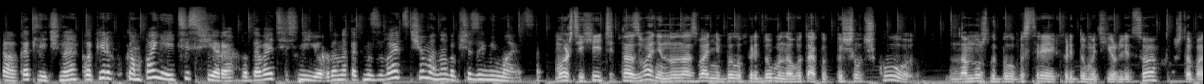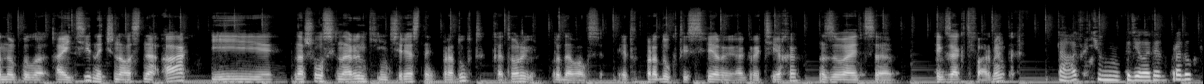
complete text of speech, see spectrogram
так, отлично. Во-первых, компания IT-сфера. Вот давайте с нее. Вот она так называется. Чем она вообще занимается? Можете хейтить название, но название было придумано вот так вот по щелчку. Нам нужно было быстрее придумать юрлицо, чтобы оно было IT, начиналось на А, и нашелся на рынке интересный продукт, который продавался. Этот продукт из сферы агротеха называется Exact Farming. Так, чем делает этот продукт?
